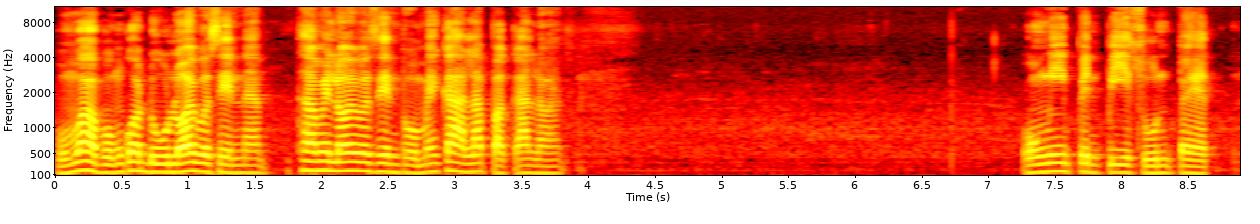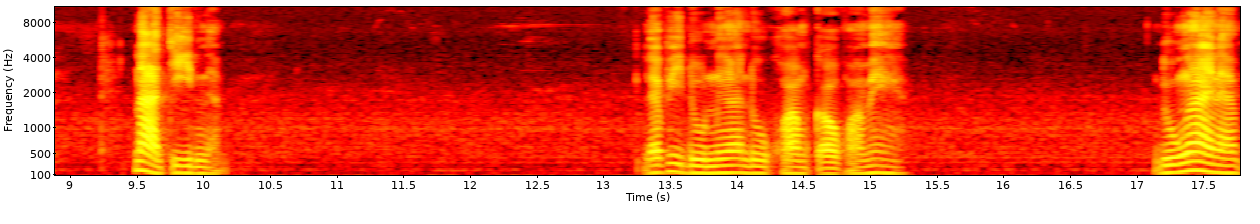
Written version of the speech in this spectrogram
ผมว่าผมก็ดูร้อยเปอร์เซ็นต์นะครับ ถ้าไม่ร้อยเปอร์เซ็นต์ผมไม่กล้ารับประกันหรอกองค์นี้เป็นปีศูนย์แปดหน้าจีนนะครับ แล้วพี่ดูเนื้อดูความเก่าความแห้งดูง่ายนะครับ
